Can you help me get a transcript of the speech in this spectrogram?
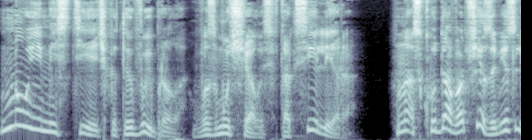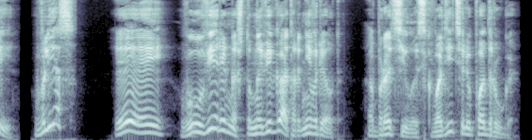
«Ну и местечко ты выбрала», — возмущалась в такси Лера. «Нас куда вообще завезли? В лес? Эй, вы уверены, что навигатор не врет?» — обратилась к водителю подруга.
